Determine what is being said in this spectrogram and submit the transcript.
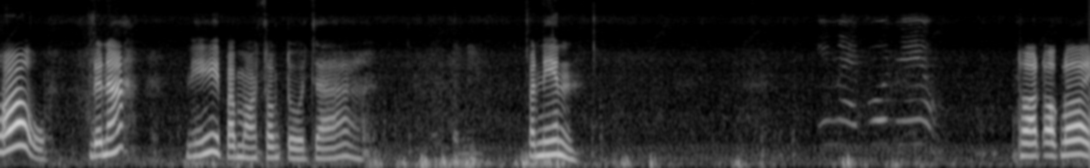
ว้าวเดี๋ยวนะ นี่ปลาหมอสองตัวจ้าปลานินถอดออกเลย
